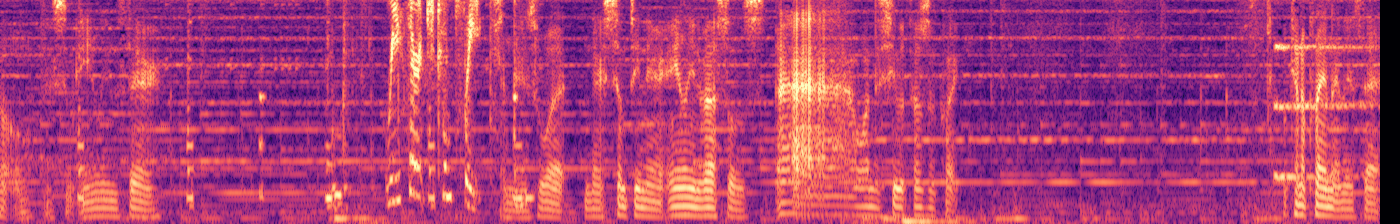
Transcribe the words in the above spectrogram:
oh, there's some aliens there. Research complete. And there's what? There's something there. Alien vessels. Ah, I wanted to see what those look like. What kind of planet is that?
